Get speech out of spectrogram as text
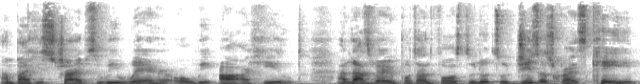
and by his stripes we were or we are healed. And that's very important for us to know. So Jesus Christ came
